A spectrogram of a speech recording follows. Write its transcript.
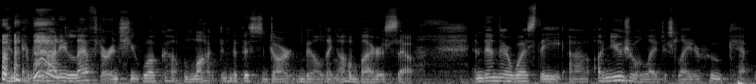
and everybody left her, and she woke up locked into this dark building all by herself. And then there was the uh, unusual legislator who kept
